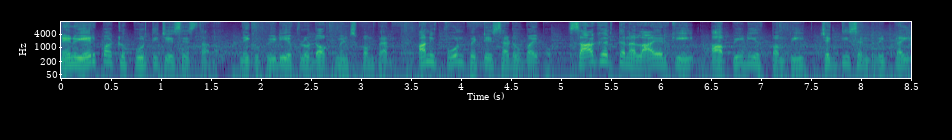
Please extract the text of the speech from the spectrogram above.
నేను ఏర్పాట్లు పూర్తి చేసేస్తాను. నీకు పీడిఎఫ్లో డాక్యుమెంట్స్ పంపాను. అని ఫోన్ పెట్టేశాడు వైభవ్. సాగర్ తన లాయర్కి ఆ పీడిఎఫ్ పంపి check this and reply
